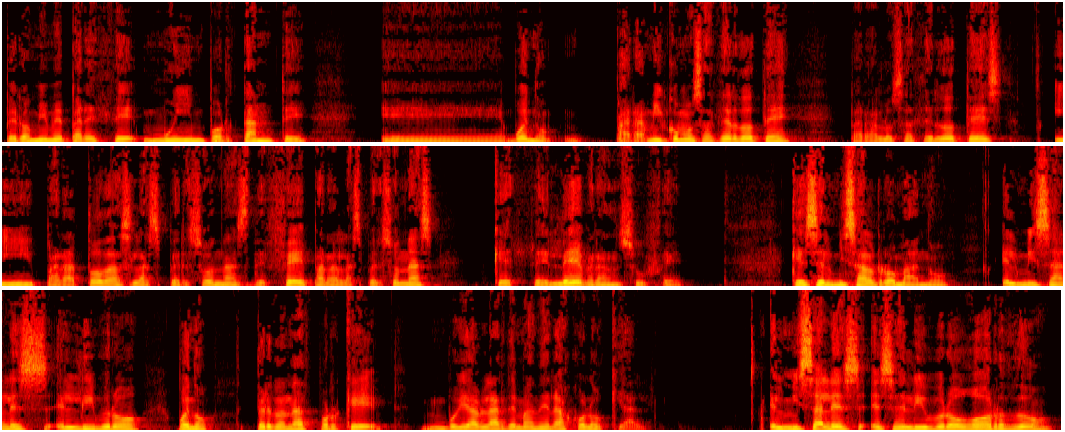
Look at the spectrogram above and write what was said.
pero a mí me parece muy importante. Eh, bueno, para mí como sacerdote, para los sacerdotes y para todas las personas de fe, para las personas que celebran su fe. ¿Qué es el misal romano? El misal es el libro, bueno, perdonad porque voy a hablar de manera coloquial. El misal es ese libro gordo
